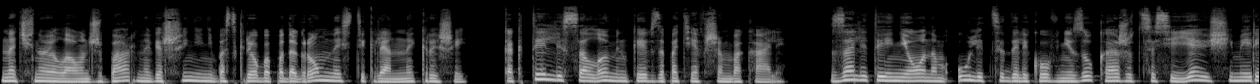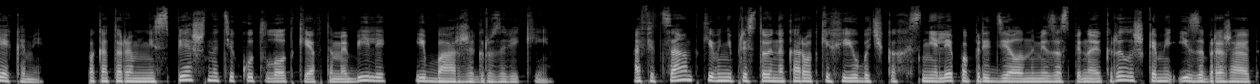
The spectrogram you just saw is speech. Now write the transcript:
Ночной лаунж-бар на вершине небоскреба под огромной стеклянной крышей. Коктейли с соломинкой в запотевшем бокале. Залитые неоном улицы далеко внизу кажутся сияющими реками, по которым неспешно текут лодки-автомобили и баржи-грузовики. Официантки в непристойно коротких юбочках с нелепо приделанными за спиной крылышками изображают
